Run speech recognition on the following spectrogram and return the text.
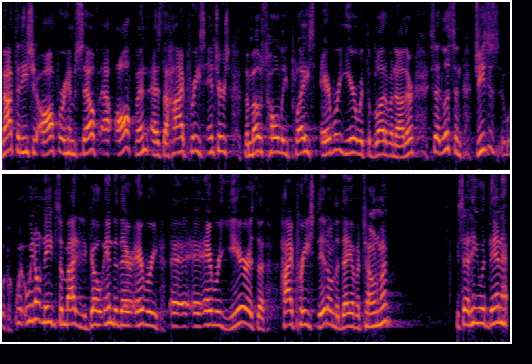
Not that he should offer himself often as the high priest enters the most holy place every year with the blood of another. He said, Listen, Jesus, we don't need somebody to go into there every, every year as the high priest did on the Day of Atonement. He said he would then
